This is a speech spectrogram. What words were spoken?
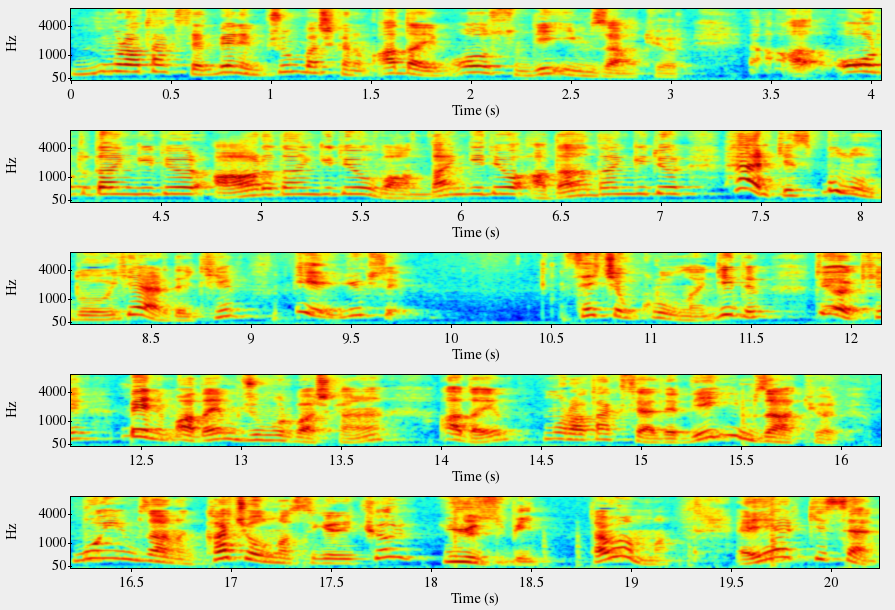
Murat Aksel benim Cumhurbaşkanım adayım olsun diye imza atıyor. Ordu'dan gidiyor, Ağrı'dan gidiyor, Van'dan gidiyor, Adana'dan gidiyor. Herkes bulunduğu yerdeki yüksek seçim kuruluna gidip diyor ki benim adayım Cumhurbaşkanı adayım Murat Aksel'dir diye imza atıyor. Bu imzanın kaç olması gerekiyor? 100 bin. Tamam mı? Eğer ki sen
